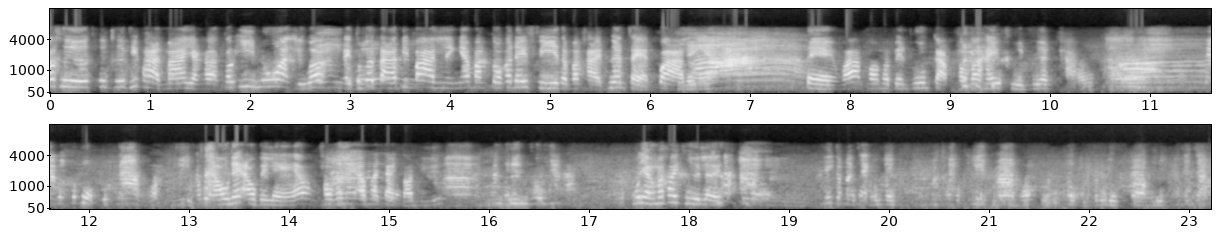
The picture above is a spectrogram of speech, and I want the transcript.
ก็คือคือคือที่ผ่านมาอย่างเก้าอี้นวด หรือว่าไอ้ตุ๊กตาที่บ้านอะไรเงี้ยบางตัวก็ได้ฟรีแต่มาขายเพื่อนแสนกว่าอะไรเงี้ย แต่ว่าพอมาเป็นผู้กำกับเขาก็ให้คืนเพื่อนเขา แต่ว่าเขาบอกล่วงหน้าก่อนที่เขาได้เอาไปแล้ว เขาก็เลยเอามาจ่ายตอนนี้อ่ามันเงินเท่านี้ครับก็ยังไม่ค่อยคืนเลย เออ ให้กำลังใจเขาเลยมันเขาเครียดมากเพราะฝนตกมันต้องยกกองมีค่าใช้จ่าย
